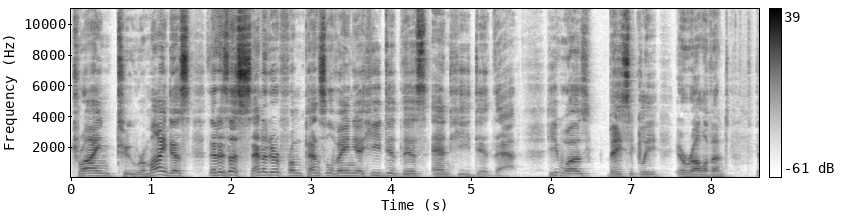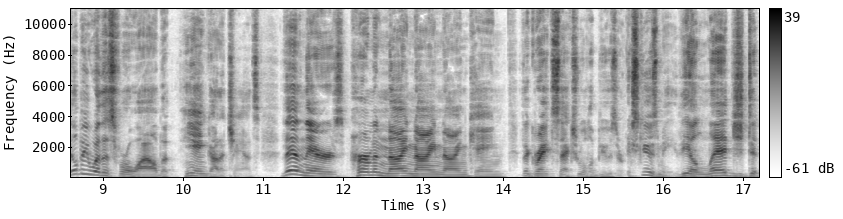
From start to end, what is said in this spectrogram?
trying to remind us that as a senator from Pennsylvania, he did this and he did that. He was basically irrelevant He'll be with us for a while, but he ain't got a chance. Then there's Herman 999 Cain, the great sexual abuser. Excuse me, the alleged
